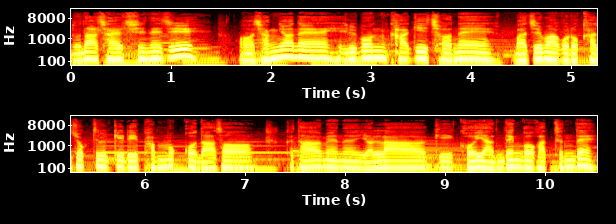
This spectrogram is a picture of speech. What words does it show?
누나 잘 지내지? 어, 작년에 일본 가기 전에 마지막으로 가족들끼리 밥 먹고 나서 그 다음에는 연락이 거의 안 된 것 같은데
